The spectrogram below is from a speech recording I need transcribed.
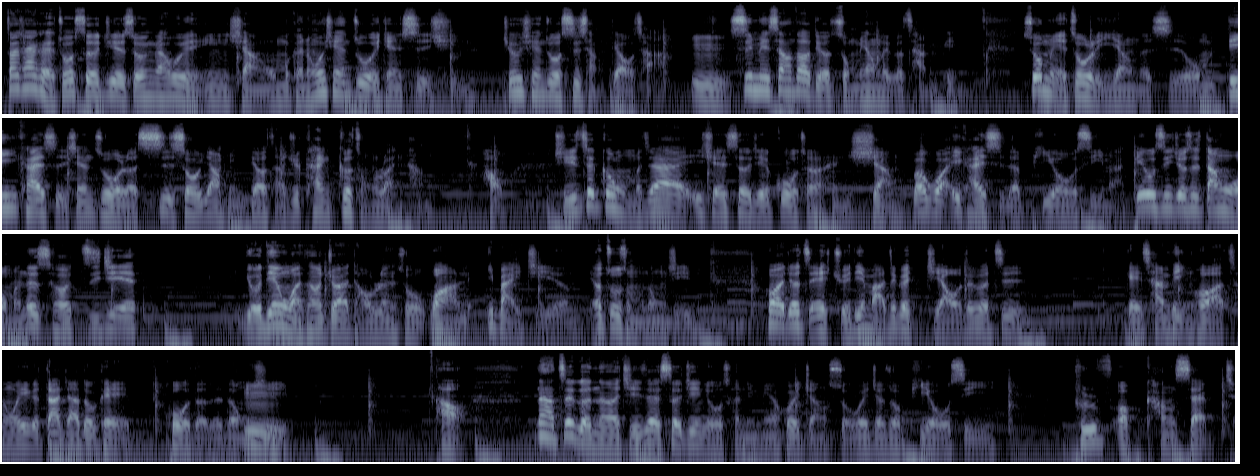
大家可以做设计的时候应该会有印象，我们可能会先做一件事情，就先做市场调查，嗯，市面上到底有怎么样的一个产品，所以我们也做了一样的事。我们第一开始先做了试售样品调查，去看各种软糖。好，其实这跟我们在一些设计过程很像，包括一开始的 POC 嘛，POC 就是当我们那时候直接有一天晚上就在讨论说，哇，一百级了，要做什么东西，后来就直接决定把这个“脚”这个字给产品化，成为一个大家都可以获得的东西。好，那这个呢，其实，在设计流程里面会讲所谓叫做 POC（Proof of Concept），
